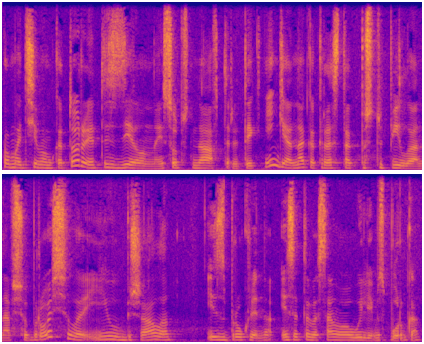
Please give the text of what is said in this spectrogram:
по мотивам которой это сделано. И, собственно, автор этой книги, она как раз так поступила. Она все бросила и убежала из Бруклина, из этого самого Уильямсбурга.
